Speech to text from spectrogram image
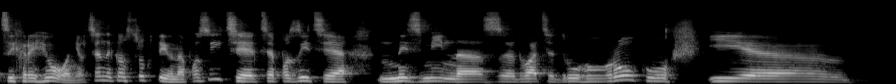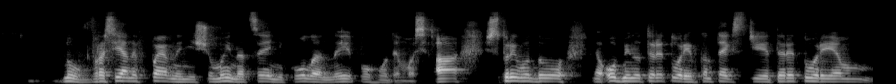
цих регіонів. Це не конструктивна позиція. Це позиція незмінна з 22-го року, і ну росіяни впевнені, що ми на це ніколи не погодимось. А з приводу обміну території в контексті територіям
